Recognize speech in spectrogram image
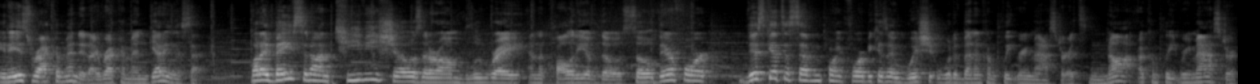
It is recommended. I recommend getting the set. But I base it on TV shows that are on Blu-ray and the quality of those. So therefore, this gets a 7.4 because I wish it would have been a complete remaster. It's not a complete remaster.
